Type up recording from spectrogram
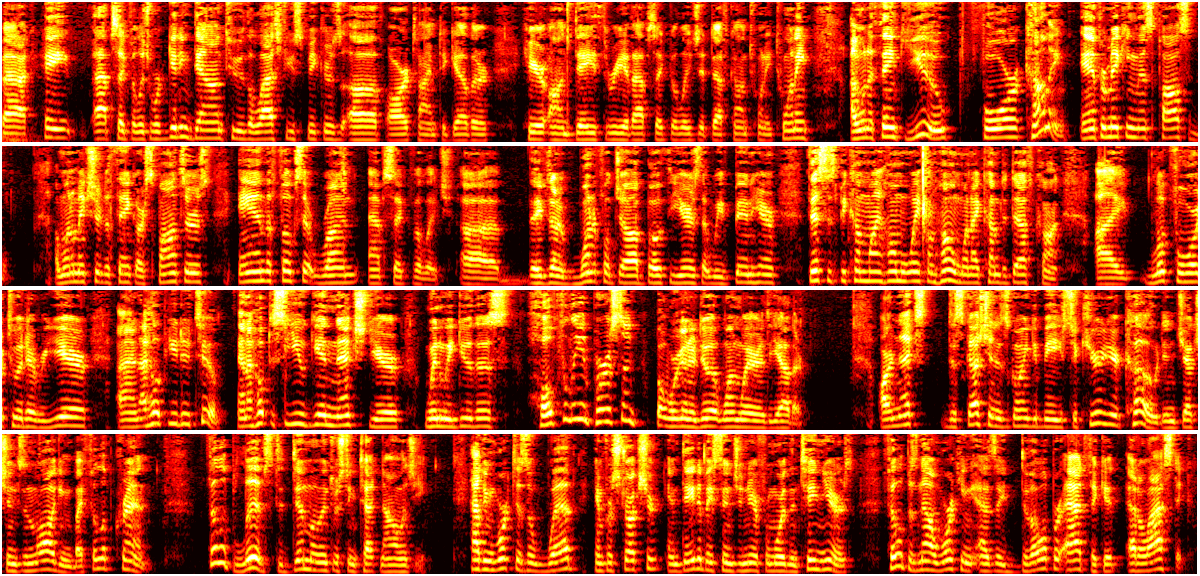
back. Hey, AppSec Village, we're getting down to the last few speakers of our time together here on day three of AppSec Village at DEF CON 2020. I want to thank you for coming and for making this possible. I want to make sure to thank our sponsors and the folks that run AppSec Village. Uh, they've done a wonderful job both the years that we've been here. This has become my home away from home when I come to DEF CON. I look forward to it every year, and I hope you do too. And I hope to see you again next year when we do this, hopefully in person, but we're going to do it one way or the other. Our next discussion is going to be Secure Your Code, Injections and Logging by Philipp Krenn. Philip lives to demo interesting technology. Having worked as a web, infrastructure, and database engineer for more than 10 years, Philip is now working as a developer advocate at Elastic.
